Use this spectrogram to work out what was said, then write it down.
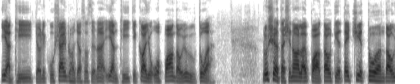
Ý ảnh thì cho lấy cú sai lo cho sự này. Ý ảnh thì chỉ có vụ uổng bón tàu vụ tua. Lúc xưa ta sẽ nói lại bỏ tàu tiền tây chia tuần, tàu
